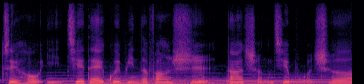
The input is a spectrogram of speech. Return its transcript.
最后以接待贵宾的方式搭乘接驳车。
